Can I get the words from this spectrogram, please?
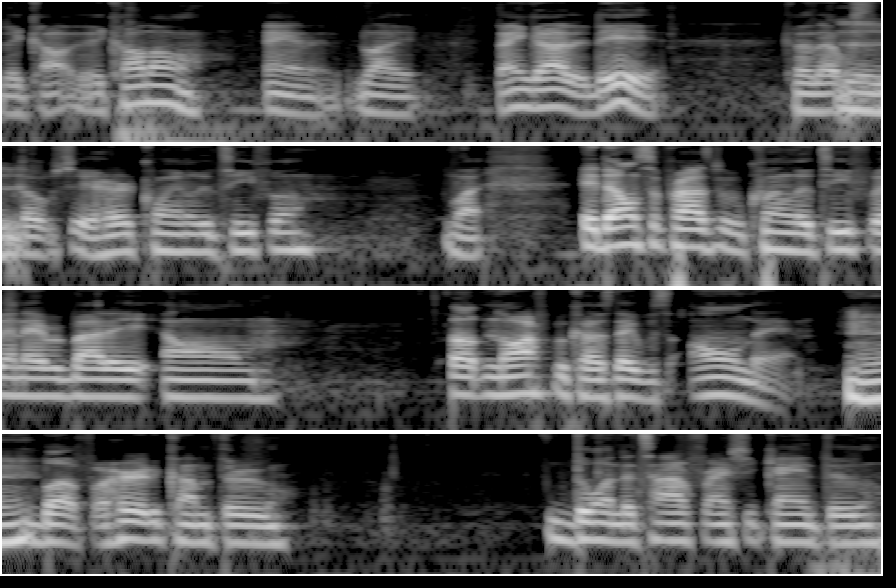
they caught, they caught on, and like, thank God it did, cause that was some dope shit. Her Queen Latifah, like, it don't surprise me with Queen Latifah and everybody um up north because they was on that, Mm-hmm. but for her to come through during the time frame she came through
